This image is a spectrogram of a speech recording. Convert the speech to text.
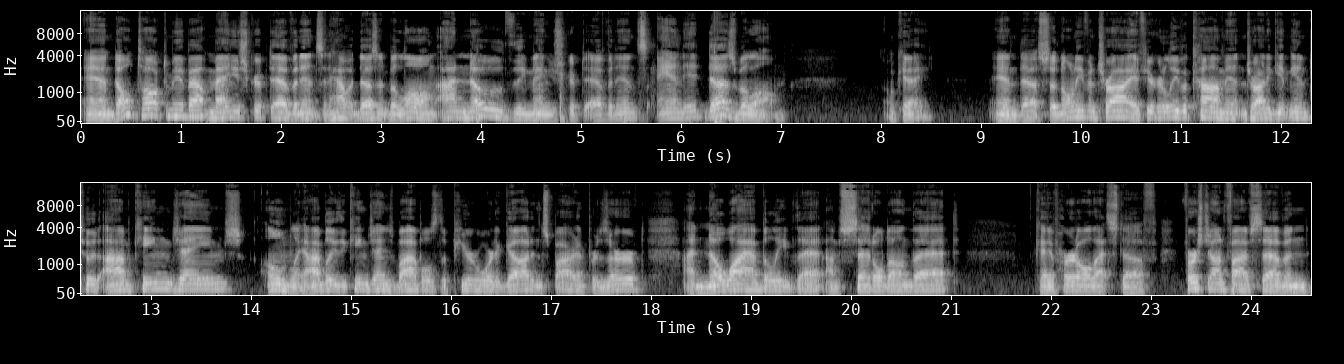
And don't talk to me about manuscript evidence and how it doesn't belong. I know the manuscript evidence and it does belong. Okay? And uh, so don't even try, if you're going to leave a comment and try to get me into it, I'm King James only. I believe the King James Bible is the pure Word of God, inspired and preserved. I know why I believe that. I'm settled on that. Okay, I've heard all that stuff. 1 John 5 7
